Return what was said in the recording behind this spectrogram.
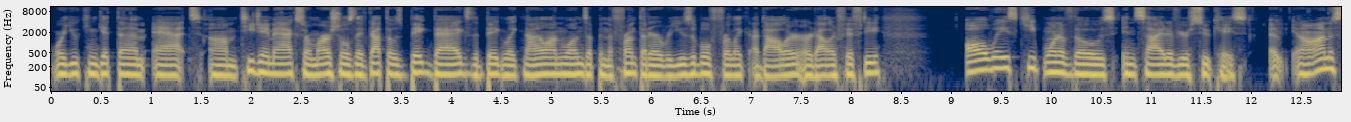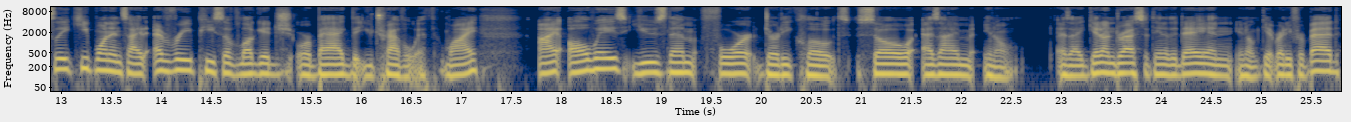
or you can get them at um, TJ Maxx or Marshalls. They've got those big bags, the big like nylon ones up in the front that are reusable for like a dollar or a dollar fifty. Always keep one of those inside of your suitcase. Uh, honestly, keep one inside every piece of luggage or bag that you travel with. Why? I always use them for dirty clothes. So as I'm, you know, as I get undressed at the end of the day and you know get ready for bed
